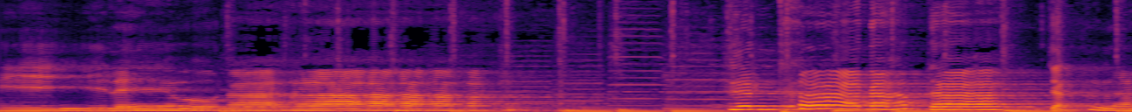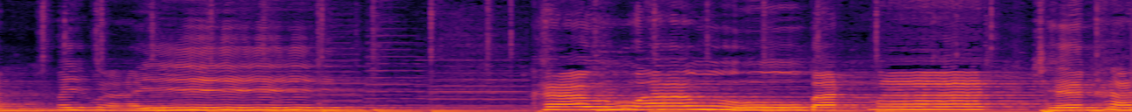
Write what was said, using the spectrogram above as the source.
นี้แล้วนะ เห็นท่าน้ำตาจะลั้นไม่ไหว เขาเอาบัตรมา เชิญให้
